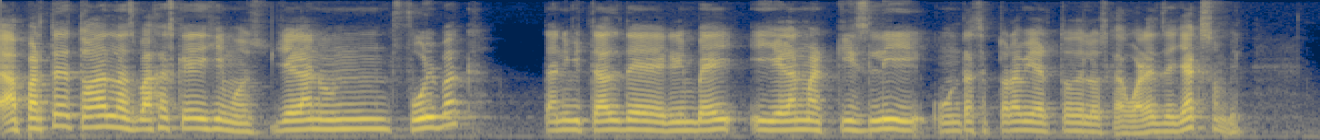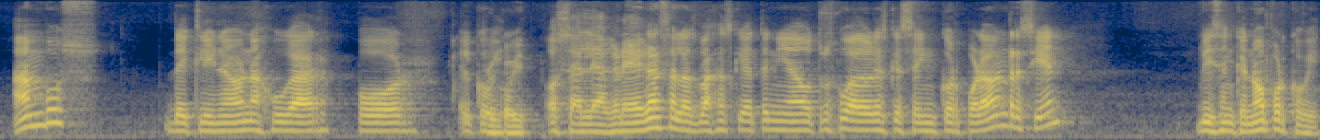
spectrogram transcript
aparte de todas las bajas que dijimos, llegan un fullback, Danny Vital de Green Bay, y llegan Marquise Lee, un receptor abierto de los Jaguares de Jacksonville. Ambos declinaron a jugar por el COVID. COVID. O sea, le agregas a las bajas que ya tenía otros jugadores que se incorporaban recién, dicen que no por COVID.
